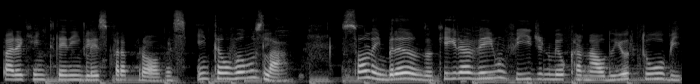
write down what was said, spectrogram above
para quem treina inglês para provas. Então vamos lá! Só lembrando que gravei um vídeo no meu canal do YouTube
